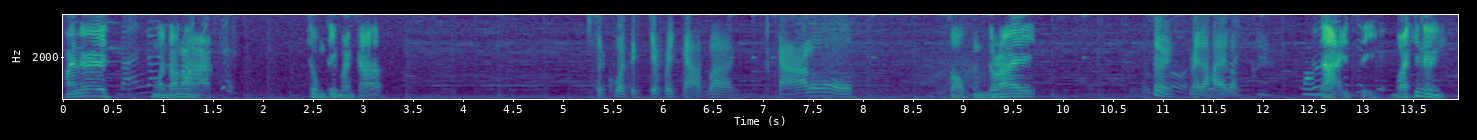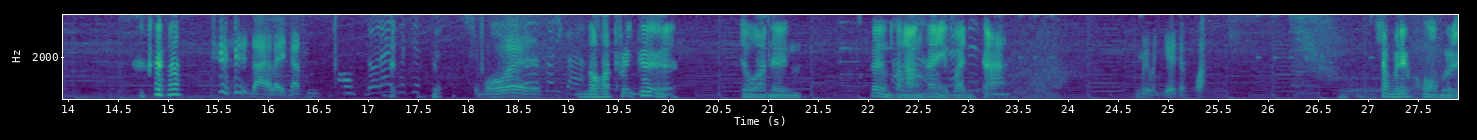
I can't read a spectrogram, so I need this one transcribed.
ไปเลยหมดแล้วล่โจมตีบังการ์ดฉันควรจะเก็บไว้การ์ดบ้างการ์ดโอ้สอบไดราไม่ได้หรอกได้สิไว้ที่หนึ่งได้อะไรกัน สิโมเว้ยรอทริกเกอร์จัวหนึ่งเพิ่มพลังให้วันกลางมือมันเยอะจังวะช่างไม่ได้คอมเลย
